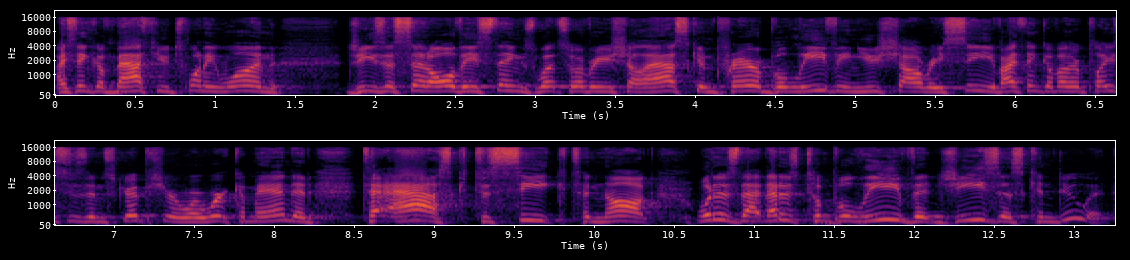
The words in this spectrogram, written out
I think of Matthew 21. Jesus said, All these things, whatsoever you shall ask in prayer, believing you shall receive. I think of other places in Scripture where we're commanded to ask, to seek, to knock. What is that? That is to believe that Jesus can do it.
